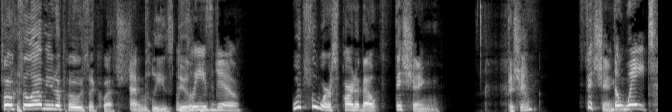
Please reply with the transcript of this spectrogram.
Folks, allow me to pose a question. please do. Please do. What's the worst part about fishing? Fishing? Fishing. The weight.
